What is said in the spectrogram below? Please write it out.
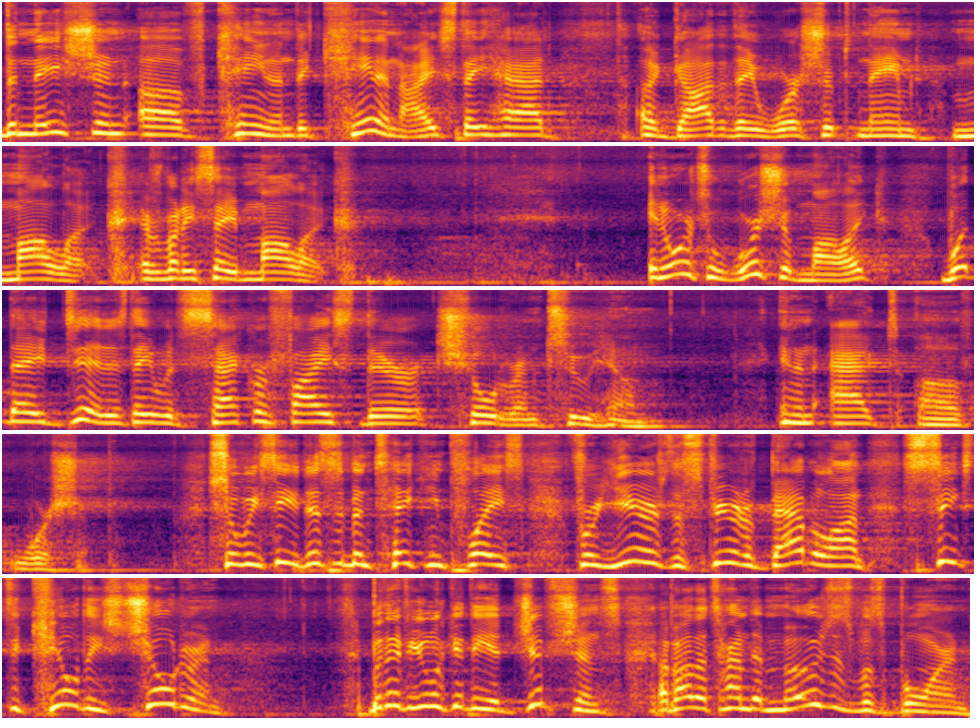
the nation of Canaan, the Canaanites, they had a god that they worshiped named Moloch. Everybody say Moloch. In order to worship Moloch, what they did is they would sacrifice their children to him in an act of worship. So we see this has been taking place for years. The spirit of Babylon seeks to kill these children. But if you look at the Egyptians, about the time that Moses was born,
